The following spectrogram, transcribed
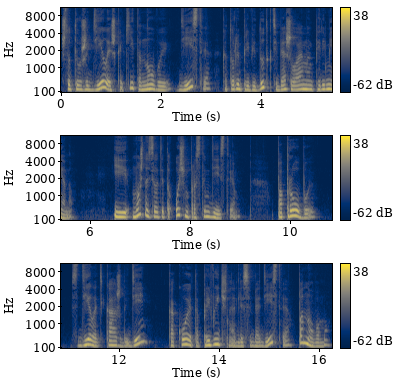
что ты уже делаешь какие-то новые действия, которые приведут к тебе желаемым переменам. И можно сделать это очень простым действием. Попробуй сделать каждый день какое-то привычное для себя действие по-новому.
